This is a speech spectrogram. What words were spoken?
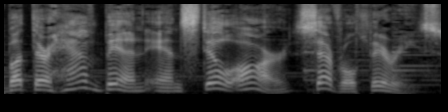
but there have been and still are several theories.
